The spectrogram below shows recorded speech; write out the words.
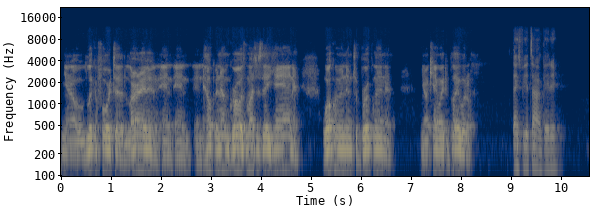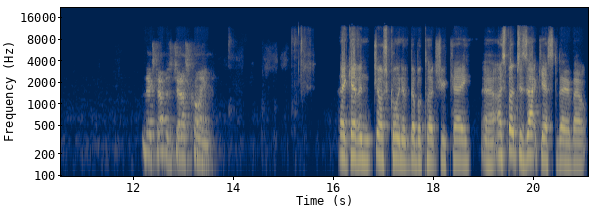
you know, looking forward to learning and, and and and helping them grow as much as they can and welcoming them to Brooklyn and you know, I can't wait to play with them. Thanks for your time, KD. Next up is Josh Coyne. Hey, Kevin. Josh Coyne of Double Clutch UK. Uh, I spoke to Zach yesterday about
